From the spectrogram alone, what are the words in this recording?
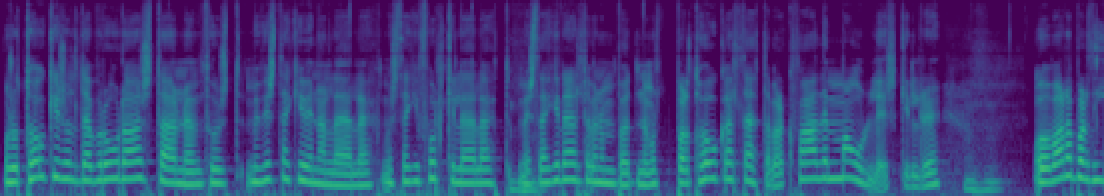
og svo tók ég svolítið bara úr aðstæðunum þú veist, mér finnst ekki vinnanlegilegt, mér finnst ekki fólkilegilegt mér finnst ekki leiðilegt að vinna með börnum bara tók allt þetta, bara hvað er máli, skilur Mm og það var bara því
